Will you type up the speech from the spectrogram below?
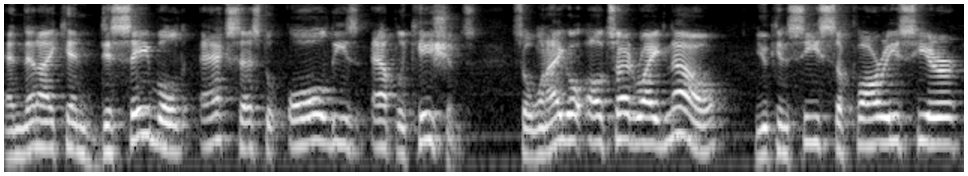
and then I can disable access to all these applications. So when I go outside right now, you can see Safari's here,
